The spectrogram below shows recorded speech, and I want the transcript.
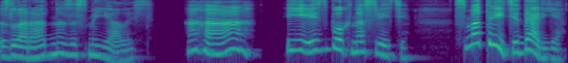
злорадно засмеялась. «Ага, есть Бог на свете. Смотрите, Дарья!»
